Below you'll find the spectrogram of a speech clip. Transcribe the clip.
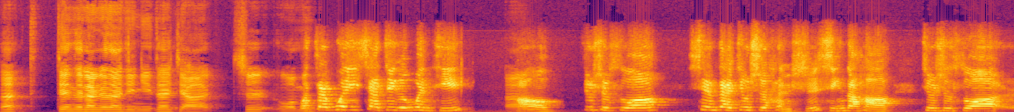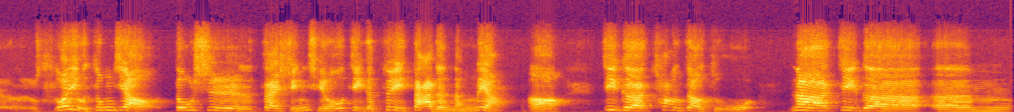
来，天子良知大姐，你在讲是我们，我再问一下这个问题，好，就是说现在就是很实行的哈，就是说。所有宗教都是在寻求这个最大的能量啊，这个创造主。那这个，嗯，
